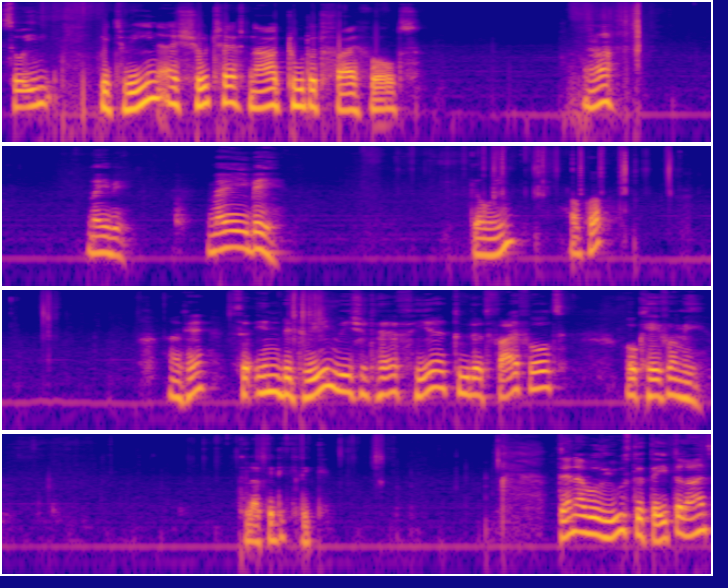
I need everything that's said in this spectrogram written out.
so in between I should have now 2.5 volts. Yeah? Maybe. Maybe. Go in. Hop. Okay, so in between we should have here 2.5 volts. Okay for me. Clickety click. Then I will use the data lines.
